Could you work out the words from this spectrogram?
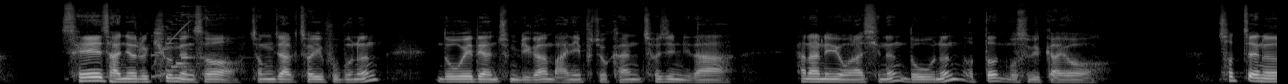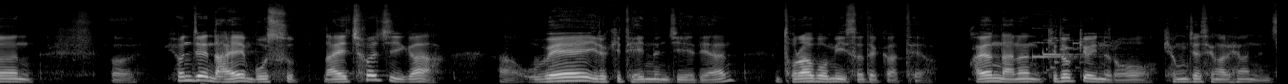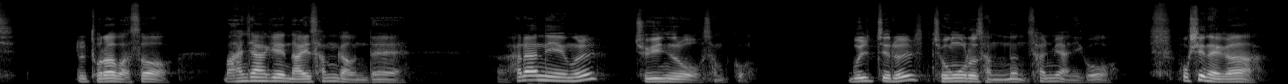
세 자녀를 키우면서 정작 저희 부부는 노후에 대한 준비가 많이 부족한 처지입니다. 하나님이 원하시는 노후는 어떤 모습일까요? 첫째는 어, 현재 나의 모습, 나의 처지가 어, 왜 이렇게 돼 있는지에 대한 돌아봄이 있어야 될 것 같아요. 과연 나는 기독교인으로 경제 생활을 해왔는지를 돌아봐서 만약에 나의 삶 가운데 하나님을 주인으로 삼고 물질을 종으로 삼는 삶이 아니고 혹시 내가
